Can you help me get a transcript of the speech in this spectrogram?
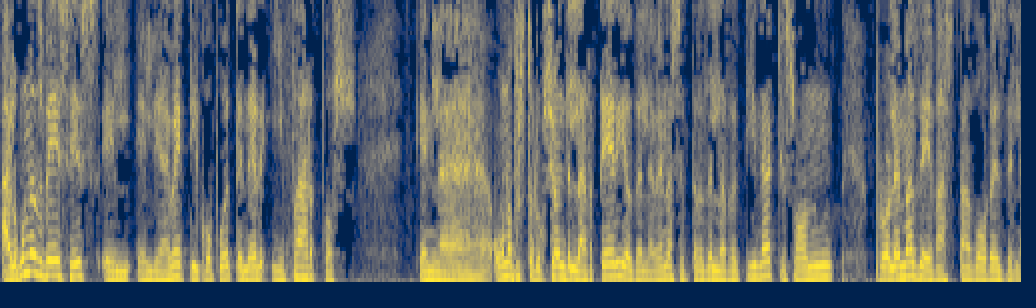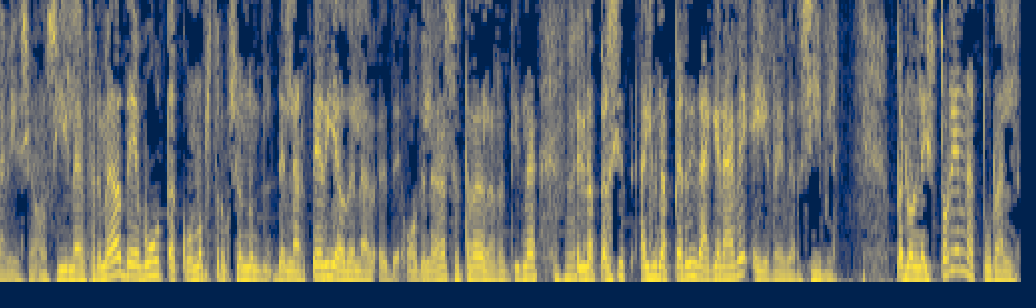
Algunas veces el, el diabético puede tener infartos en la, una obstrucción de la arteria o de la vena central de la retina, que son problemas devastadores de la visión. Si la enfermedad debuta con una obstrucción de la arteria o de la, de- o de la vena central de la retina, hay, una hay una pérdida grave e irreversible. Pero la historia natural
